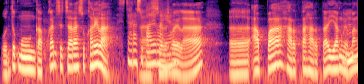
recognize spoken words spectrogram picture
untuk mengungkapkan secara sukarela. Secara Nah, sukarela secara ya. sukarela, eh, apa harta-harta yang Hmm? memang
